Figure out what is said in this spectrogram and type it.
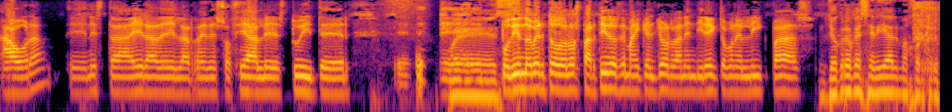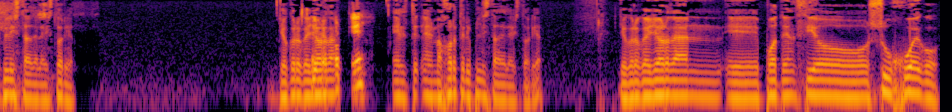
ahora, en esta era de las redes sociales, Twitter, eh, eh, pues pudiendo ver todos los partidos de Michael Jordan en directo con el League Pass. Yo creo que sería el mejor triplista de la historia. Yo creo que Jordan. El, el, mejor triplista de la historia. Yo creo que Jordan eh, potenció su juego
